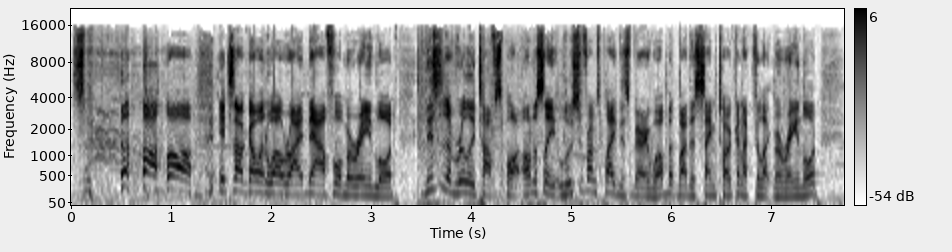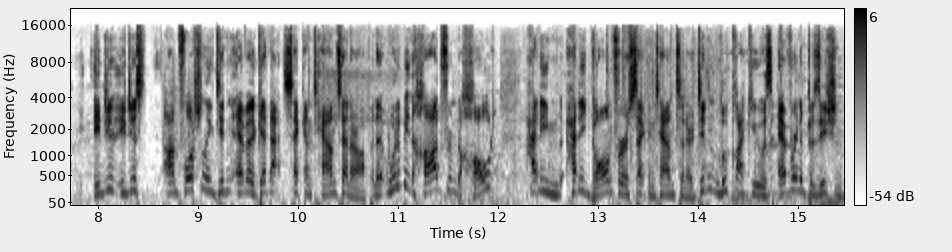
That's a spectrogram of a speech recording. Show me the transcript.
it's not going well right now for Marine Lord. This is a really tough spot. Honestly, Lucifron's played this very well, but by the same token, I feel like Marine Lord, he just, he just unfortunately didn't ever get that second town center up, and it would have been hard for him to hold had he had he gone for a second town center. It didn't look like he was ever in a position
